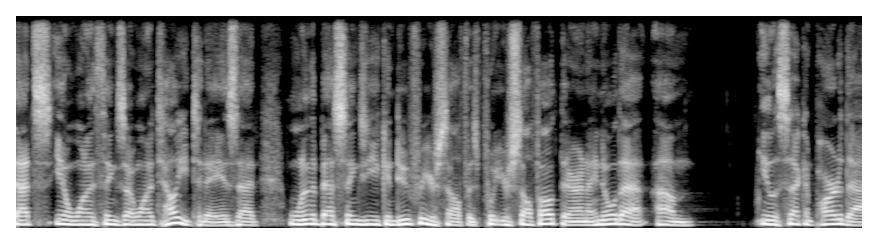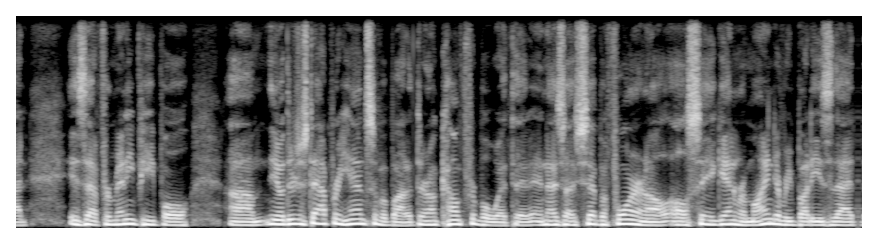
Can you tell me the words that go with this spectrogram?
that's you know know, one of the things I want to tell you today is that one of the best things that you can do for yourself is put yourself out there. And I know that, um, you know, the second part of that is that for many people, um, you know, they're just apprehensive about it. They're uncomfortable with it. And as I said before, and I'll, I'll say again, remind everybody is that,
